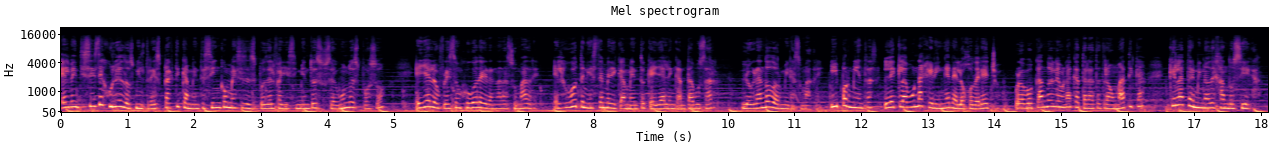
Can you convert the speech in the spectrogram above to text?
El 26 de julio del 2003, prácticamente cinco meses después del fallecimiento de su segundo esposo, ella le ofrece un jugo de granada a su madre. El jugo tenía este medicamento que a ella le encantaba usar, logrando dormir a su madre. Y por mientras, le clavó una jeringa en el ojo derecho, provocándole una catarata traumática que la terminó dejando ciega.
